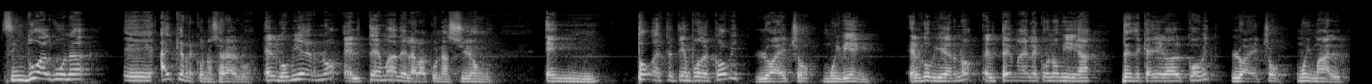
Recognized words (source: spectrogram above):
sin duda alguna eh, hay que reconocer algo. El gobierno, el tema de la vacunación en todo este tiempo de COVID lo ha hecho muy bien el gobierno, el tema de la economía, desde que ha llegado el COVID, lo ha hecho muy mal.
